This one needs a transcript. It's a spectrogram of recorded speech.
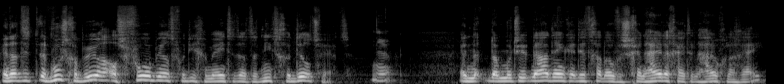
En dat het, het moest gebeuren als voorbeeld voor die gemeente dat het niet geduld werd. Ja. En dan moet u nadenken, dit gaat over schijnheiligheid en huichelarij.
